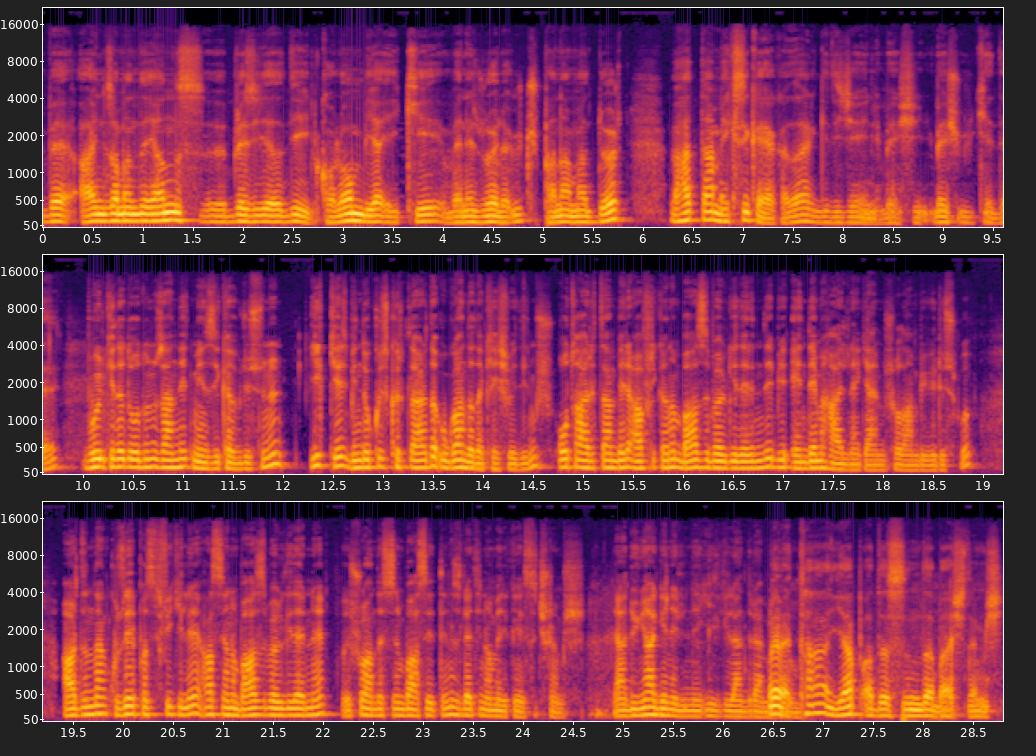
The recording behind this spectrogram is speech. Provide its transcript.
ve aynı zamanda yalnız e, Brezilya'da değil, Kolombiya 2, Venezuela 3, Panama 4 ve hatta Meksika'ya kadar gideceğini 5 ülkede. Bu ülkede doğduğunu zannetmeyin Zika virüsünün ilk kez 1940'larda Uganda'da keşfedilmiş. O tarihten beri Afrika'nın bazı bölgelerinde bir endemi haline gelmiş olan bir virüs bu. Ardından Kuzey Pasifik ile Asya'nın bazı bölgelerine ve şu anda sizin bahsettiğiniz Latin Amerika'ya sıçramış. Yani dünya genelini ilgilendiren bir Evet durum. ta Yap adasında başlamış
